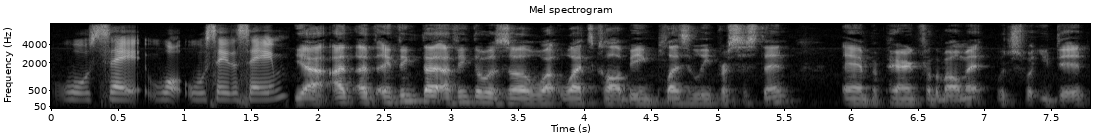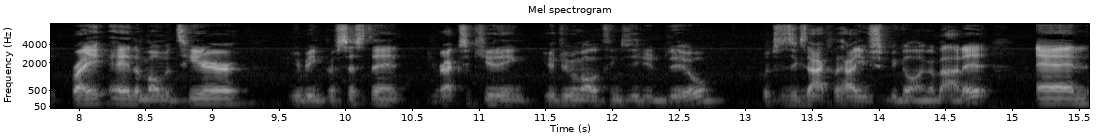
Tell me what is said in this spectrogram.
will say will, will say the same. Yeah, I, I think that I think there was uh, what what's called being pleasantly persistent and preparing for the moment, which is what you did, right? Hey, the moment's here. You're being persistent. You're executing. You're doing all the things you need to do, which is exactly how you should be going about it. And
